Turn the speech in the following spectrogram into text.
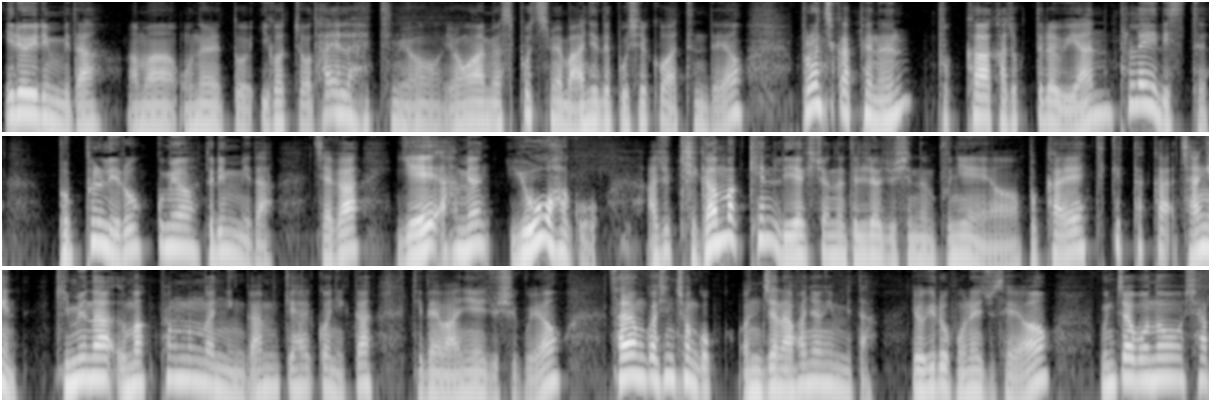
일요일입니다 아마 오늘 또 이것저것 하이라이트며 영화며 스포츠며 많이들 보실 것 같은데요 브런치 카페는 브카 가족들을 위한 플레이리스트 브플리로 꾸며 드립니다 제가 예 하면 요 하고 아주 기가 막힌 리액션을 들려주시는 분이에요 브카의 티키타카 장인 김윤하 음악 평론가님과 함께 할 거니까 기대 많이 해주시고요. 사연과 신청곡 언제나 환영입니다. 여기로 보내주세요. 문자번호 샵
